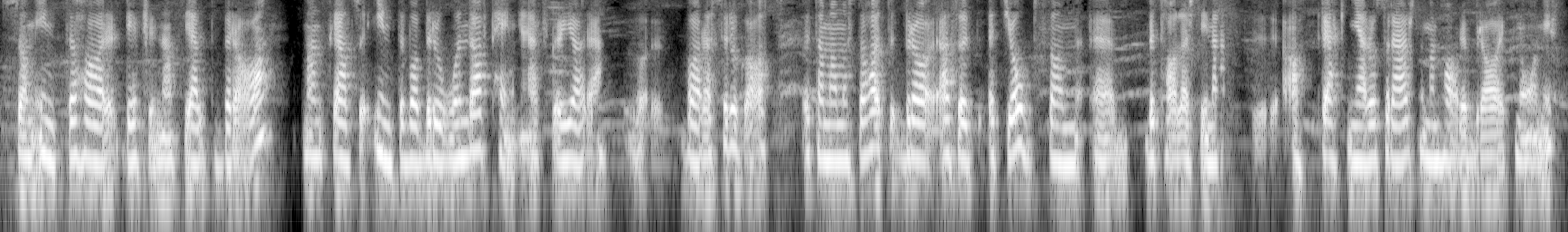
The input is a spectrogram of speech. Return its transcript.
som inte har det finansiellt bra. Man ska alltså inte vara beroende av pengar för att göra, vara surrogat, utan man måste ha ett, bra, alltså ett, ett jobb som eh, betalar sina ja, räkningar och sådär, så man har det bra ekonomiskt.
